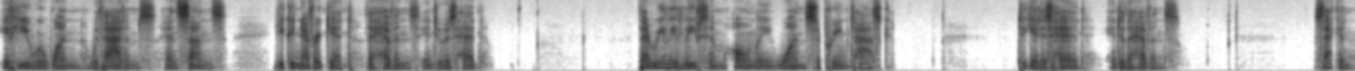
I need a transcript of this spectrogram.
If he were one with atoms and suns, he could never get the heavens into his head. That really leaves him only one supreme task to get his head into the heavens. Second,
